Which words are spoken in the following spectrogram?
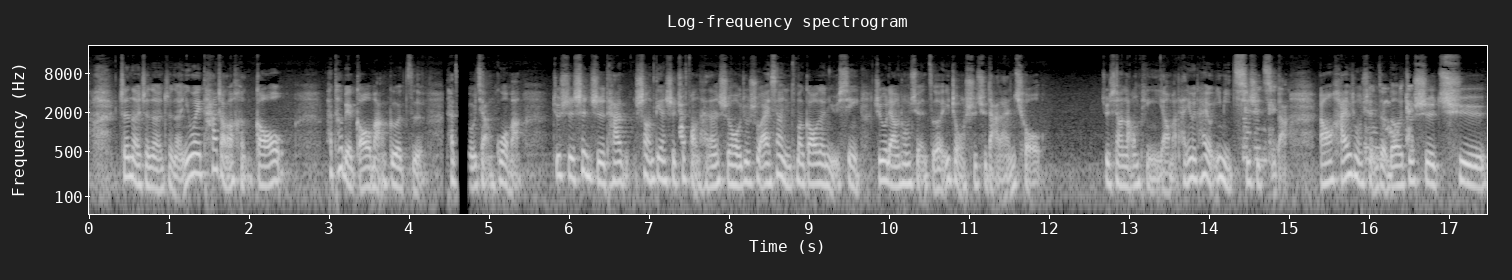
真的，真的，真的，因为他长得很高，他特别高嘛，个子。他有讲过嘛，就是甚至他上电视去访谈的时候就说：“哎，像你这么高的女性，只有两种选择，一种是去打篮球，就像郎平一样嘛，他因为他有一米七十几的，然后还有一种选择的，就是去。”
